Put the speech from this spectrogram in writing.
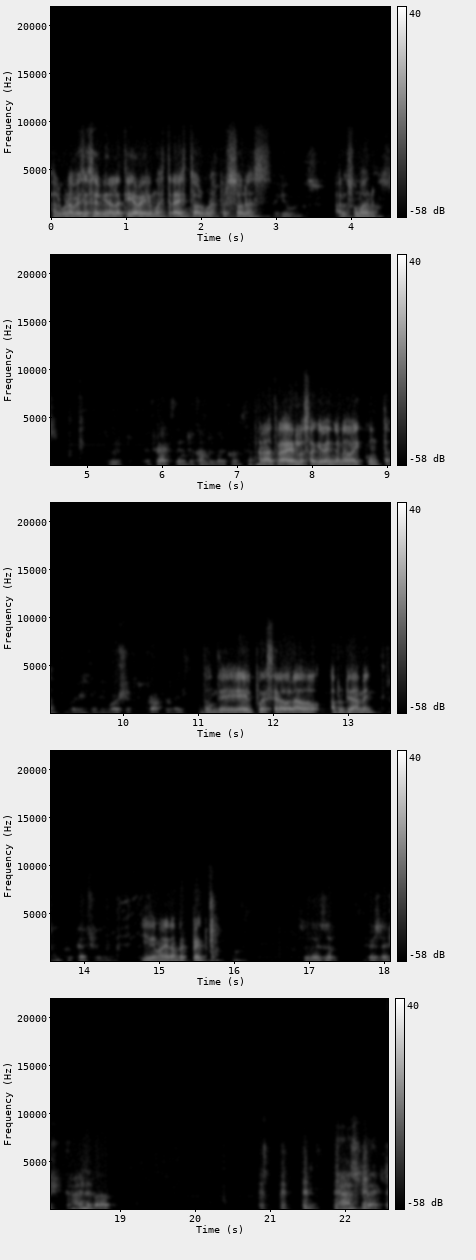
Algunas veces él viene a la tierra y le muestra esto a algunas personas, a los humanos, para atraerlos a que vengan a Vaikunta, donde él puede ser adorado apropiadamente y de manera perpetua. So there's a there's a sh- kind of a aspect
